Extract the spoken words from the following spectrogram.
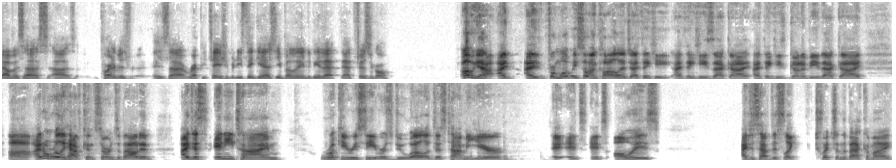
that was uh, part of his his uh, reputation. But do you think he has the ability to be that that physical? Oh yeah, I I from what we saw in college, I think he I think he's that guy. I think he's going to be that guy. Uh, I don't really have concerns about him. I just anytime rookie receivers do well at this time of year, it, it's it's always I just have this like twitch in the back of my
